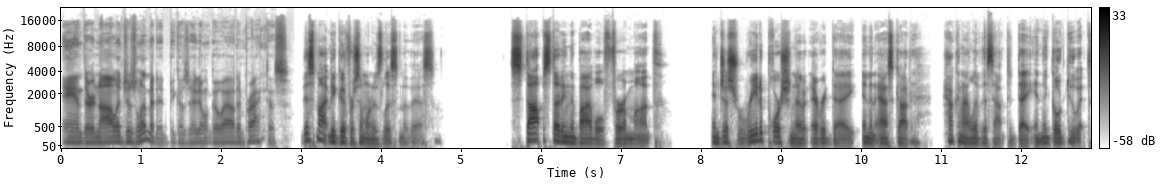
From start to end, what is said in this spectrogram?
and their knowledge is limited because they don't go out and practice. This might be good for someone who's listened to this. Stop studying the Bible for a month and just read a portion of it every day and then ask God, how can I live this out today? And then go do it.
